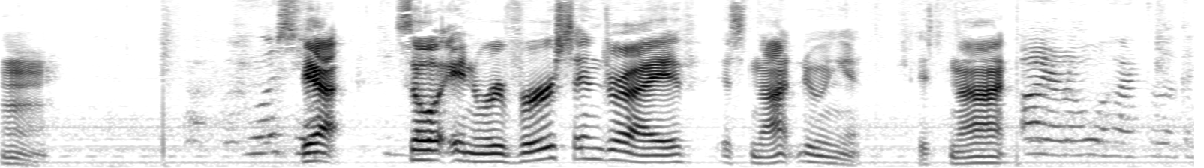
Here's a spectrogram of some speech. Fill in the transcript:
Hmm. Yeah, so in reverse and drive, it's not doing it. It's not. I don't know, we'll have to look at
